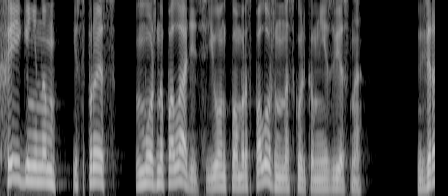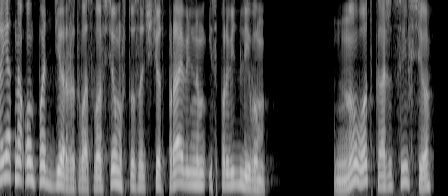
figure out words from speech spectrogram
С Хейгенином из можно поладить, и он к вам расположен, насколько мне известно. Вероятно, он поддержит вас во всем, что сочтет правильным и справедливым. Ну вот, кажется, и все.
